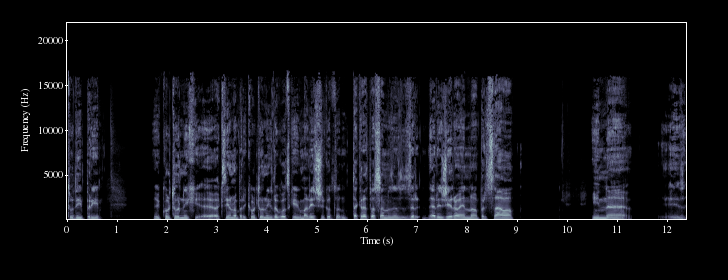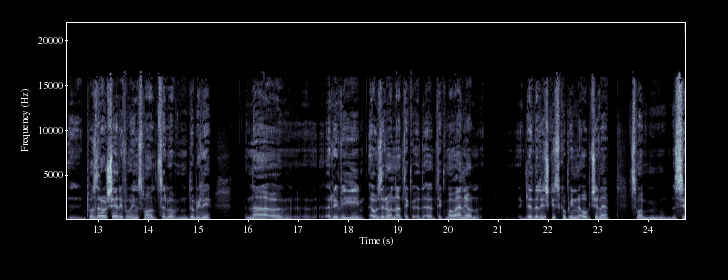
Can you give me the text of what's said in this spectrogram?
tudi pri kulturnih, aktivno pri kulturnih dogodkih v Malečniku. Takrat pa sem režiral eno predstavo in eh, pozdrav šerifu in smo celo dobili na eh, reviji oziroma na tek, tekmovanju gledaliških skupin občine, smo se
